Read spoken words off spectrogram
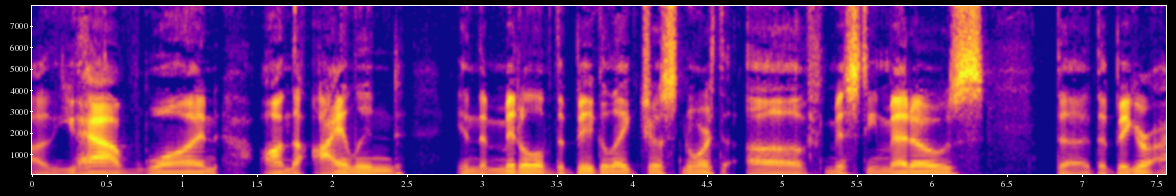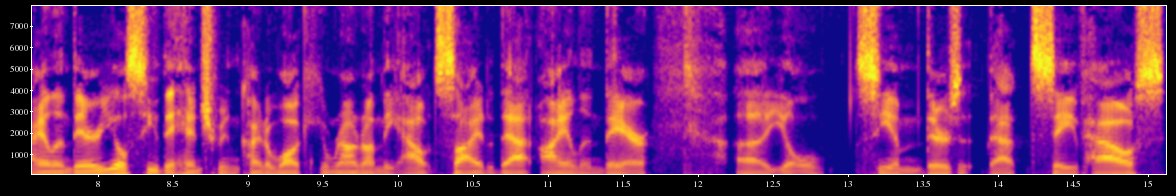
Uh, you have one on the island in the middle of the big lake just north of Misty Meadows. The, the bigger island there, you'll see the henchmen kind of walking around on the outside of that island there. Uh, you'll see them. There's that safe house.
